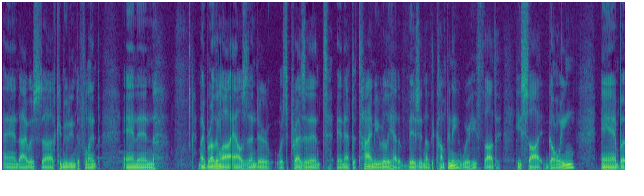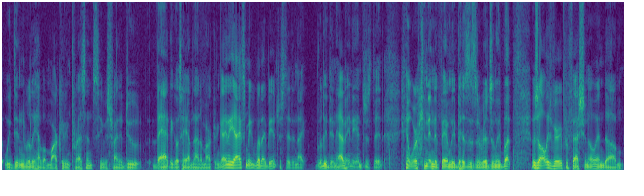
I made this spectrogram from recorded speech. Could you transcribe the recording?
and I was uh, commuting to Flint. And then my brother-in-law Al Zehnder was president, and at the time he really had a vision of the company where he thought he saw it going, and but we didn't really have a marketing presence. He was trying to do that. He goes, "Hey, I'm not a marketing guy," and he asked me would I be interested, and I really didn't have any interest in working in the family business originally, but it was always very professional and. Um,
